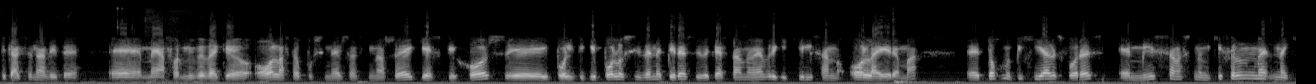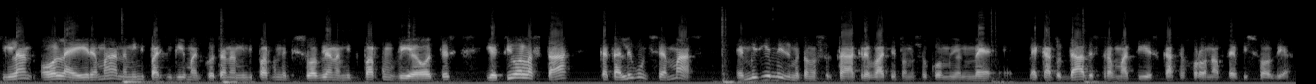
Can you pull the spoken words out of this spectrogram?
Κοιτάξτε να δείτε. Ε, με αφορμή βέβαια και όλα αυτά που συνέβησαν στην ΑΣΟΕ και ευτυχώς ε, η πολιτική πόλωση δεν επηρέασε τη 17 Νοέμβρη και κύλησαν όλα ήρεμα. Ε, το έχουμε πει χιλιάδες φορές. Εμείς, σαν αστυνομικοί, θέλουμε να κυλάν όλα ήρεμα, να μην υπάρχει κλιματικότητα, να μην υπάρχουν επεισόδια, να μην υπάρχουν βιαιότητες, γιατί όλα αυτά καταλήγουν σε εμάς. Εμείς γεμίζουμε τα κρεβάτια των νοσοκομείων με εκατοντάδες τραυματίες κάθε χρόνο από τα επεισόδια.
